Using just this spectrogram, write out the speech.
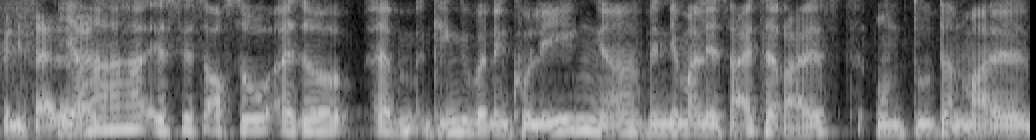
wenn die Seite ja, reißt. Ja, es ist auch so, also ähm, gegenüber den Kollegen, ja, wenn dir mal eine Seite reißt und du dann mal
